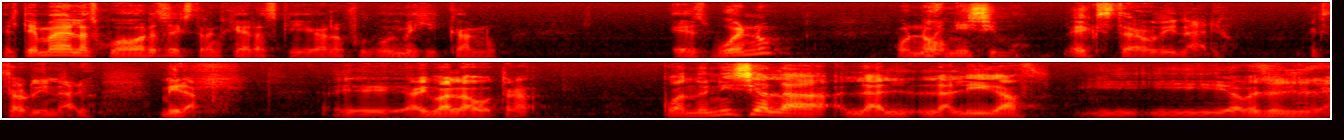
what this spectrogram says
El tema de las jugadoras extranjeras que llegan al fútbol mexicano, ¿es bueno o no? Buenísimo, extraordinario, extraordinario. Mira, eh, ahí va la otra. Cuando inicia la, la- la liga y, y a veces dices,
